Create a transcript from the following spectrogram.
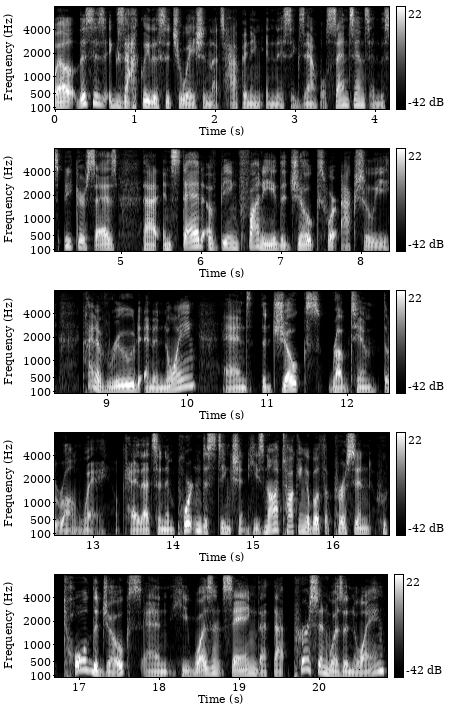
Well, this is exactly the situation that's happening in this example sentence. And the speaker says that instead of being funny, the jokes were actually kind of rude and annoying, and the jokes rubbed him the wrong way. Okay, that's an important distinction. He's not talking about the person who told the jokes, and he wasn't saying that that person was annoying,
